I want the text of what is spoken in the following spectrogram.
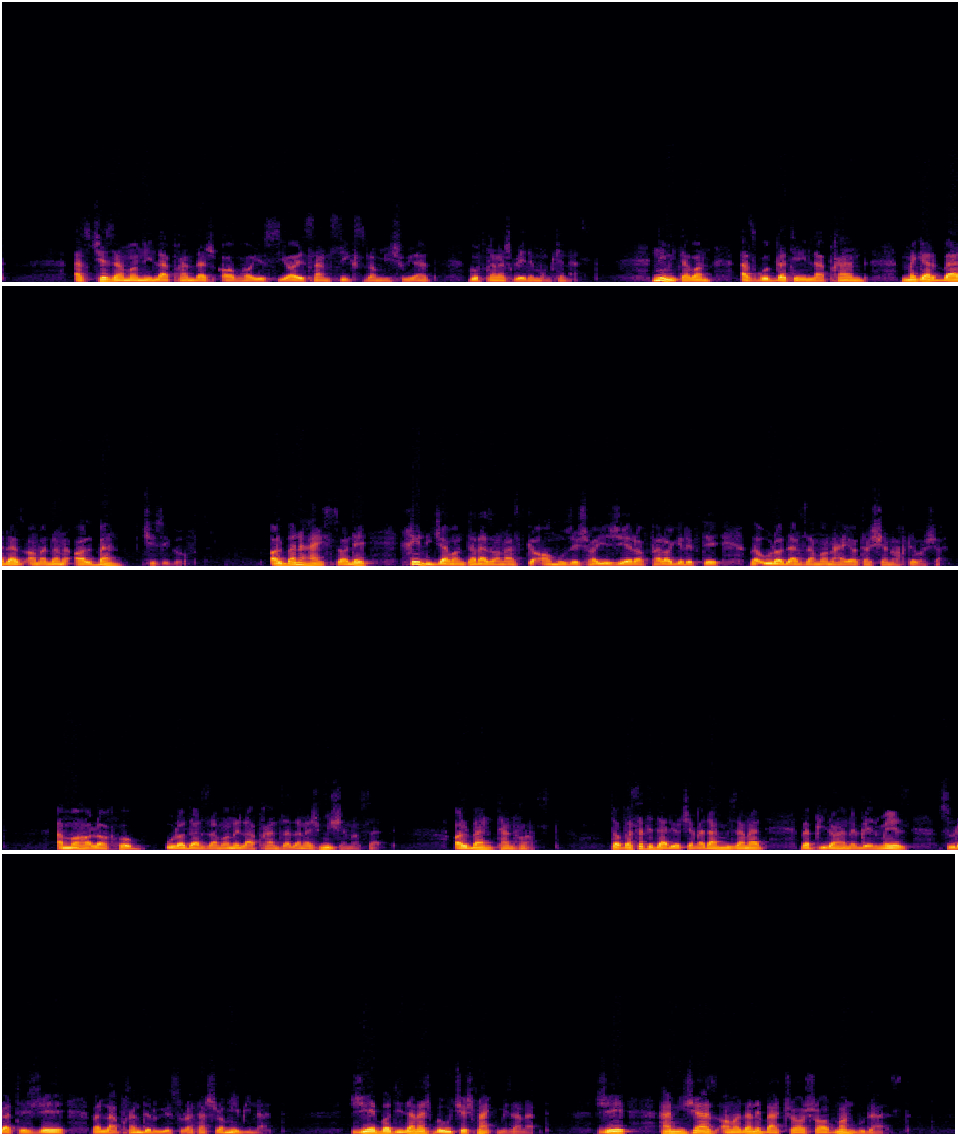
از چه زمانی لبخندش آبهای سیاه سنسیکس را می‌شوید؟ گفتنش غیر ممکن است. نمی‌توان از قدرت این لبخند مگر بعد از آمدن آلبن چیزی گفت. آلبن هشت ساله خیلی جوانتر از آن است که آموزش های ژ را فرا گرفته و او را در زمان حیاتش شناخته باشد. اما حالا خب او را در زمان لبخند زدنش می‌شناسد. آلبن تنهاست. تا وسط دریاچه قدم می‌زند و پیراهن قرمز صورت ژ و لبخند روی صورتش را می‌بیند. ژ با دیدنش به او چشمک می‌زند. ژ همیشه از آمدن بچه ها شادمان بوده است.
